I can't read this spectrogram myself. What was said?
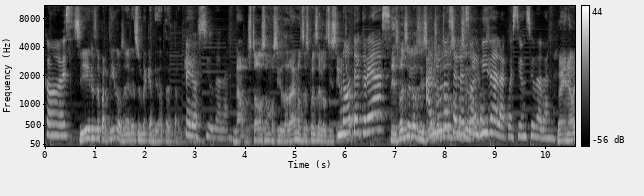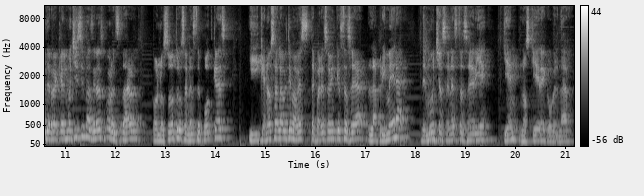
¿Cómo ves? Sí, eres de partido. O sea, eres una candidata de partido. Pero ciudadana. No, pues todos somos ciudadanos después de los 18. No te creas. Después de los 18. A algunos se les olvida la cuestión ciudadana. Bueno, oye Raquel, muchísimas gracias por estar con nosotros en este podcast y que no sea la última vez. ¿Te parece bien que esta sea la primera de muchas en esta serie? ¿Quién nos quiere gobernar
